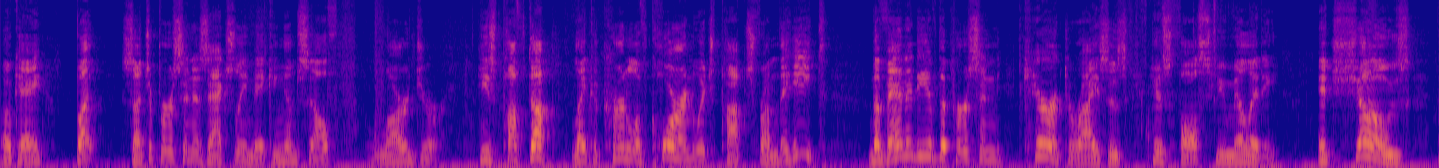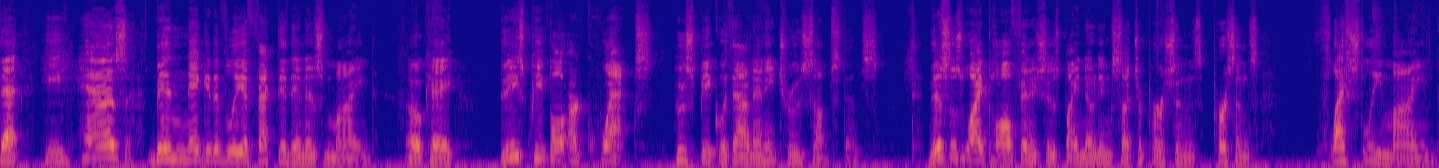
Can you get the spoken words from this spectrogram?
Okay? But such a person is actually making himself larger. He's puffed up like a kernel of corn which pops from the heat. The vanity of the person characterizes his false humility. It shows that he has been negatively affected in his mind. Okay? These people are quacks who speak without any true substance. This is why Paul finishes by noting such a person's person's fleshly mind.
